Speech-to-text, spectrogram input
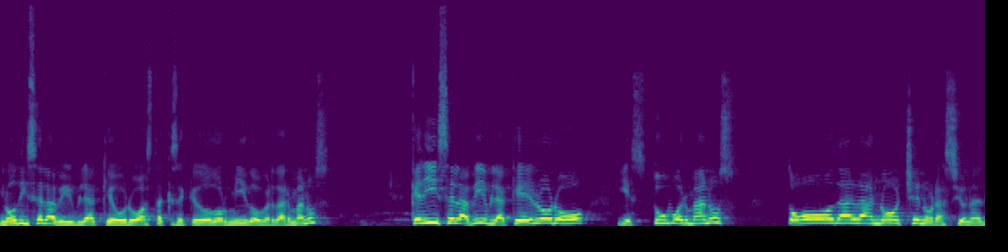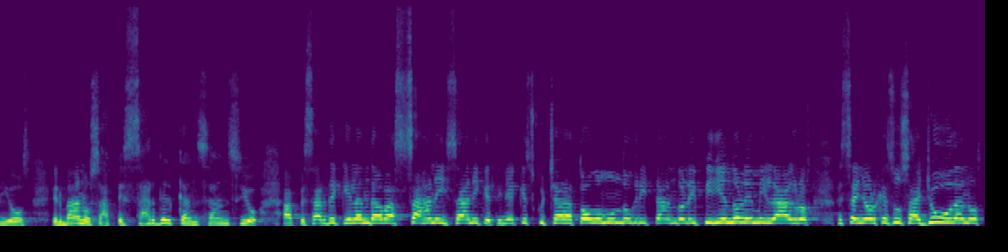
No dice la Biblia que oró hasta que se quedó dormido, ¿verdad, hermanos? ¿Qué dice la Biblia? Que él oró y estuvo, hermanos, toda la noche en oración a Dios. Hermanos, a pesar del cansancio, a pesar de que él andaba sana y sana y que tenía que escuchar a todo mundo gritándole y pidiéndole milagros, Señor Jesús, ayúdanos,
